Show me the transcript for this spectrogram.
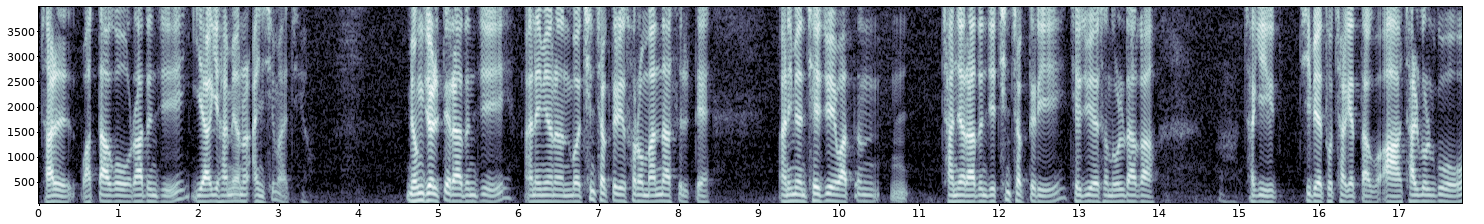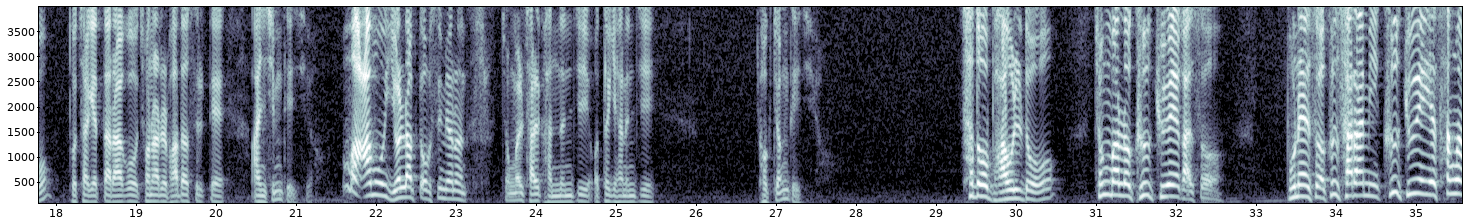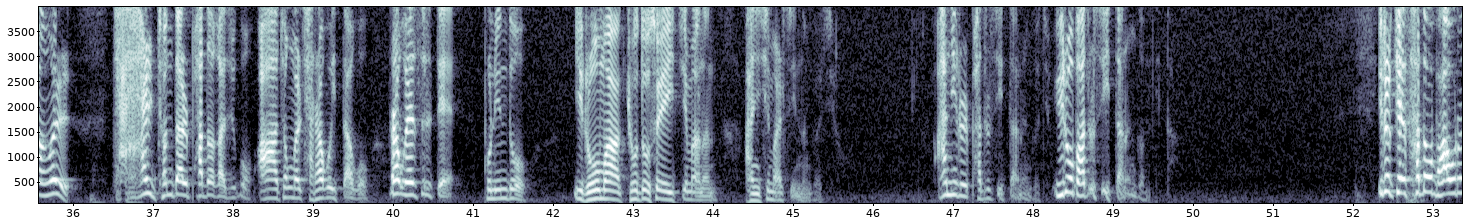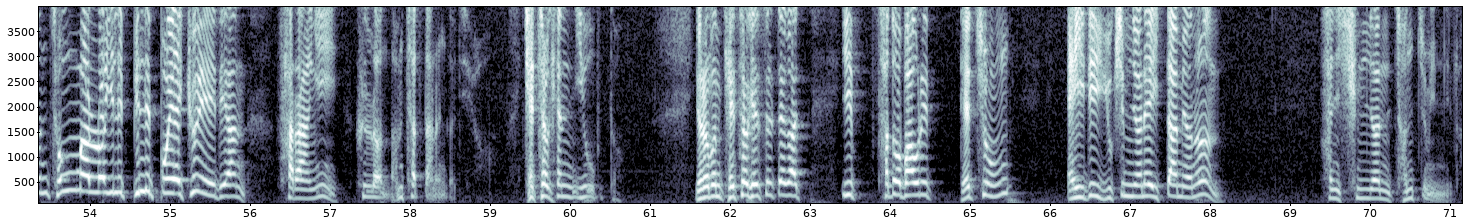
잘 왔다고라든지 이야기하면 안심하지요. 명절 때라든지 아니면은 뭐 친척들이 서로 만났을 때 아니면 제주에 왔던 자녀라든지 친척들이 제주에서 놀다가 자기 집에 도착했다고 아 잘 놀고 도착했다라고 전화를 받았을 때 안심되지요. 뭐 아무 연락도 없으면은 정말 잘 갔는지 어떻게 하는지 걱정되지요. 사도 바울도 정말로 그 교회에 가서 보내서 그 사람이 그 교회의 상황을 잘 전달 받아 가지고 아 정말 잘하고 있다고 라고 했을 때 본인도 이 로마 교도소에 있지만은 안심할 수 있는 거죠. 안위를 받을 수 있다는 거죠. 위로받을 수 있다는 겁니다. 이렇게 사도 바울은 정말로 이 빌립보의 교회에 대한 사랑이 흘러 넘쳤다는 거지요. 개척한 이후부터. 여러분 개척했을 때가 이 사도 바울이 대충 AD 60년에 있다면은 한 10년 전쯤입니다.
